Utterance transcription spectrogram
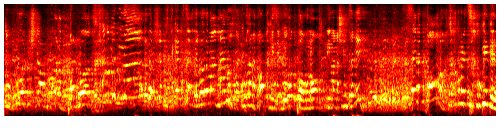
טובות שם, כל הבנות, חמניות! אתה יושב מסתכל בסרט, אתה לא יודע מה- מה הלו"ז, אתה כולך נבוך, כי זה לראות פורנו עם אנשים זרים. זה סרט פורנו, צריך כל מיני צחקוקים כאלה.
